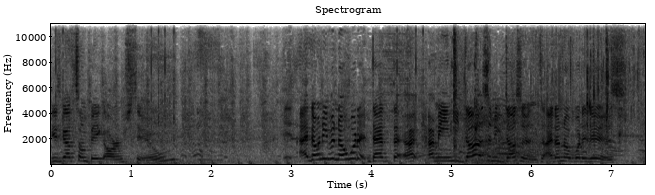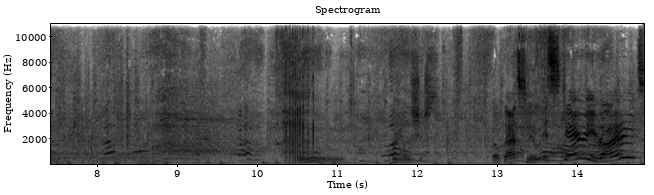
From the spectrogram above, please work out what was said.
He's got some big arms too. I don't even know what it that, that I, I mean he does and he doesn't. I don't know what it is. Ooh, delicious. Well, that's new. It's scary, right?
